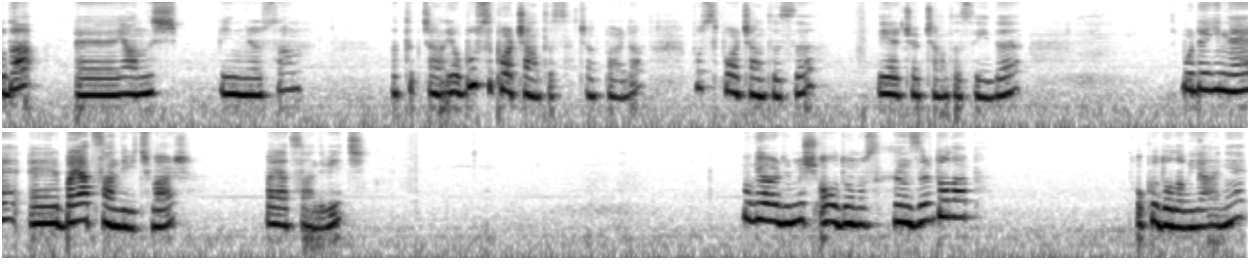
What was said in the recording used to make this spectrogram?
Bu da e, yanlış bilmiyorsam atık çantası. Yok bu spor çantası. Çok pardon. Bu spor çantası. Diğeri çöp çantasıydı. Burada yine e, bayat sandviç var. Bayat sandviç. Bu gördüğümüz olduğunuz hınzır dolap. Okul dolabı yani.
